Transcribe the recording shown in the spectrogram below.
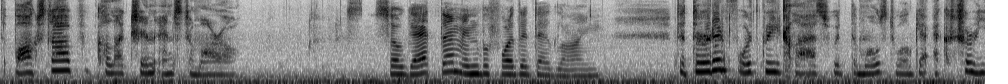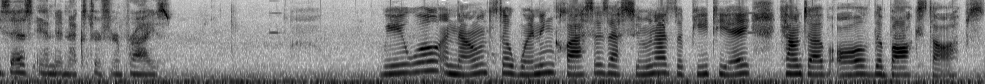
The box top collection ends tomorrow. So get them in before the deadline. The third and fourth grade class with the most will get extra recess and an extra surprise. We will announce the winning classes as soon as the PTA counts up all of the box tops.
